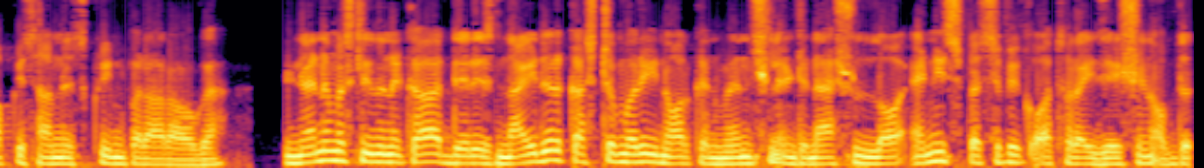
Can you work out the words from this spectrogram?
آپ کے سامنے اسکرین پر آ رہا ہوگا یونانسلی انہوں نے کہا there is neither customary nor conventional international law any specific authorization of the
